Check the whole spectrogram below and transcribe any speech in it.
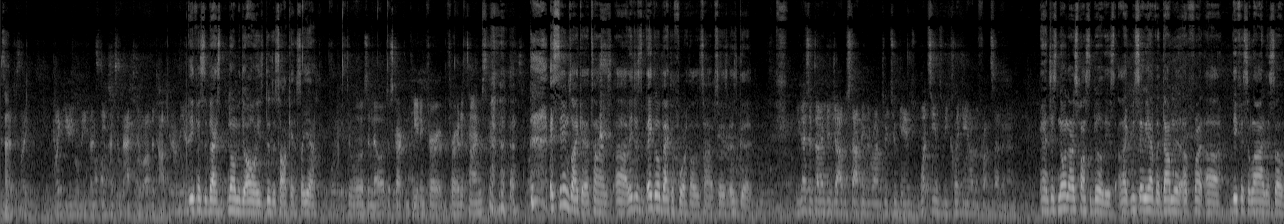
Is that just like like usual defense? Defensive backs do a lot of the talking on the unit. Defensive backs normally do always do the talking. So yeah. Do Louis and Noah just start competing for for it at times? it seems like it at times. Uh, they just they go back and forth all the time, so it's, it's good. You guys have done a good job of stopping the run through two games. What seems to be clicking on the front seven end? And just knowing our responsibilities. Like we say, we have a dominant up front uh, defensive line, and so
